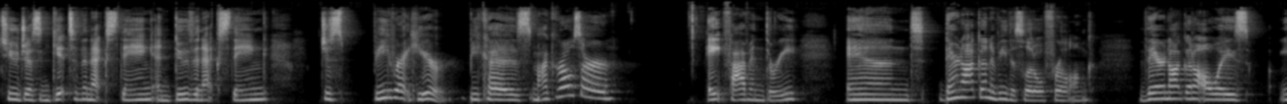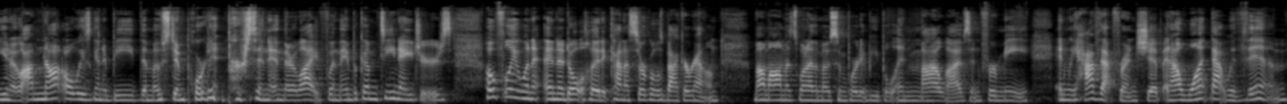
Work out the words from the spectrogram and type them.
to just get to the next thing and do the next thing, just be right here because my girls are eight, five, and three and they're not going to be this little for long. They're not going to always you know, I'm not always going to be the most important person in their life when they become teenagers. Hopefully, when in adulthood, it kind of circles back around. My mom is one of the most important people in my lives and for me. And we have that friendship, and I want that with them.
